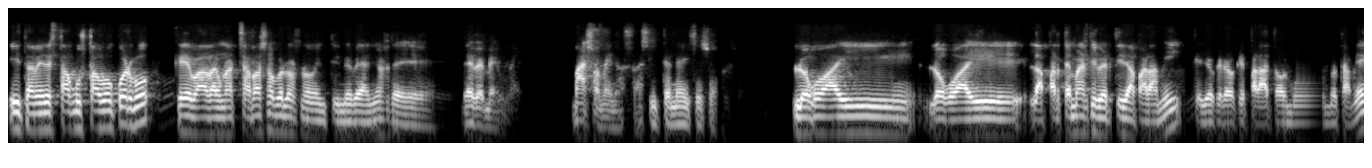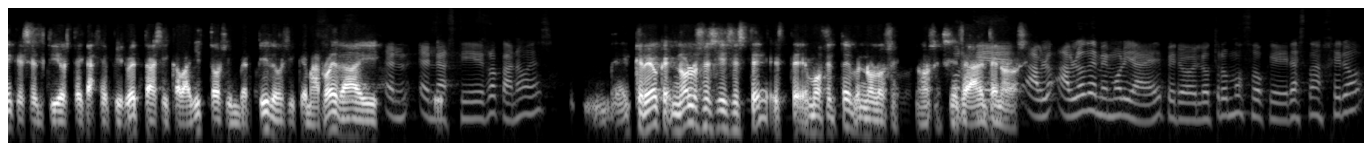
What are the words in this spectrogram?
Y también está Gustavo Cuervo, que va a dar una charla sobre los 99 años de, de BMW. Más o menos, así tenéis eso. Luego hay, luego hay la parte más divertida para mí, que yo creo que para todo el mundo también, que es el tío este que hace piruetas y caballitos invertidos y quema rueda. Y, el, el Roca, ¿no es? Eh, creo que, no lo sé si es este, este mocete, no lo sé, no sé, sinceramente no lo sé. Hablo, de memoria, ¿eh? pero el otro mozo que era extranjero,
